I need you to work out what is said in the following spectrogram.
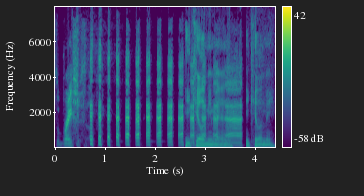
So brace yourself. he killing me man he killing me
